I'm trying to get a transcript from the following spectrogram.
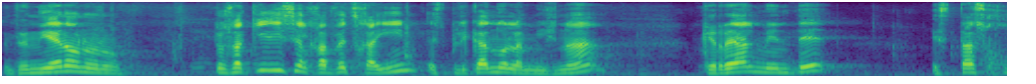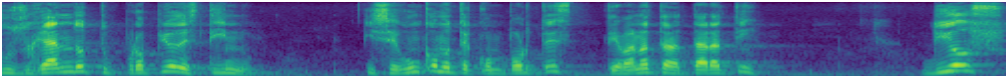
¿Entendieron o no? Entonces aquí dice el Jafetz Haim, explicando la Mishnah, que realmente estás juzgando tu propio destino. Y según cómo te comportes, te van a tratar a ti. Dios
